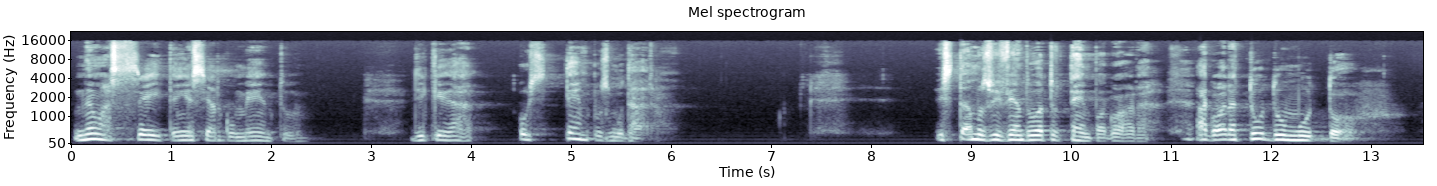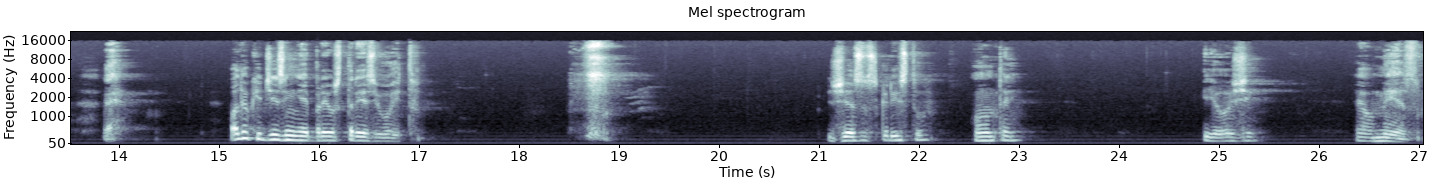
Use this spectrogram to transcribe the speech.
Não aceitem esse argumento de que a, os tempos mudaram. Estamos vivendo outro tempo agora. Agora tudo mudou. É. Olha o que diz em Hebreus 13, 8. Jesus Cristo, ontem e hoje, é o mesmo.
